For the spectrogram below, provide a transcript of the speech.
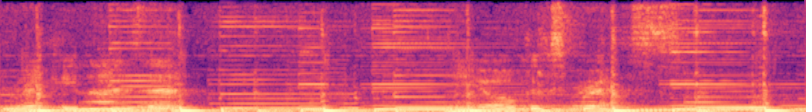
You recognize that? New York Express.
